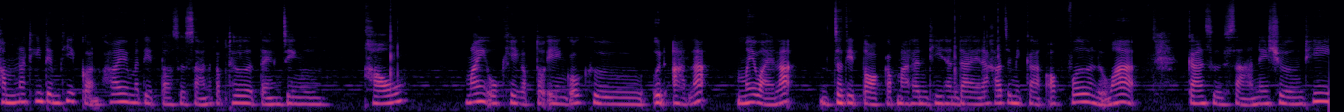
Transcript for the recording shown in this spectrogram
ทำหน้าที่เต็มที่ก่อนค่อยมาติดต่อสื่อสารกับเธอ แต่จริง เขาไม่โอเคกับตัวเองก็คืออึดอัดละไม่ไหวละ จะติดต่อกลับมาทันทีทันใดนะคะ จะมีการออฟเฟอร์หรือว่าการสื่อสารในเชิงที่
